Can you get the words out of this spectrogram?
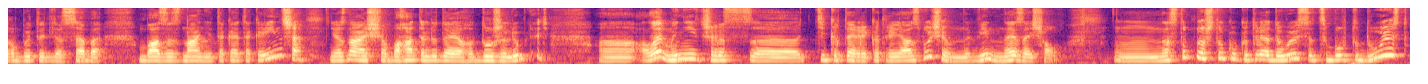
робити для себе бази знань і таке таке інше. Я знаю, що багато людей його дуже люблять. Але мені через е, ті критерії, які я озвучив, він не зайшов. Наступну штуку, яку я дивився, це був Todoist.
